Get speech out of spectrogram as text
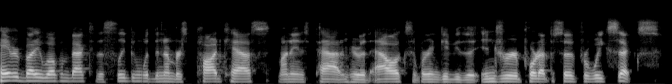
Hey, everybody, welcome back to the Sleeping with the Numbers podcast. My name is Pat. I'm here with Alex, and we're going to give you the injury report episode for week six.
